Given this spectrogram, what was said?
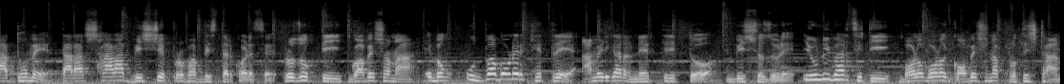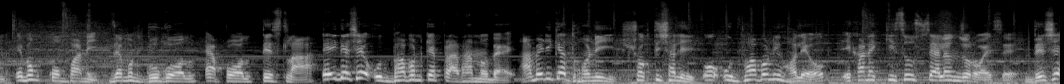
মাধ্যমে তারা সারা বিশ্বে প্রভাব বিস্তার করেছে। প্রযুক্তি গবেষণা এবং উদ্ভাবনের ক্ষেত্রে আমেরিকার নেতৃত্ব বিশ্বজুড়ে। ইউনিভার্সিটি, বড় বড় গবেষণা প্রতিষ্ঠান এবং কোম্পানি যেমন গুগল, অ্যাপল, টেসলা এই দেশে উদ্ভাবনকে প্রাধান্য দেয়। আমেরিকা ধনী, শক্তিশালী ও উদ্ভাবনী হলেও এখানে কিছু চ্যালেঞ্জও রয়েছে। দেশে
